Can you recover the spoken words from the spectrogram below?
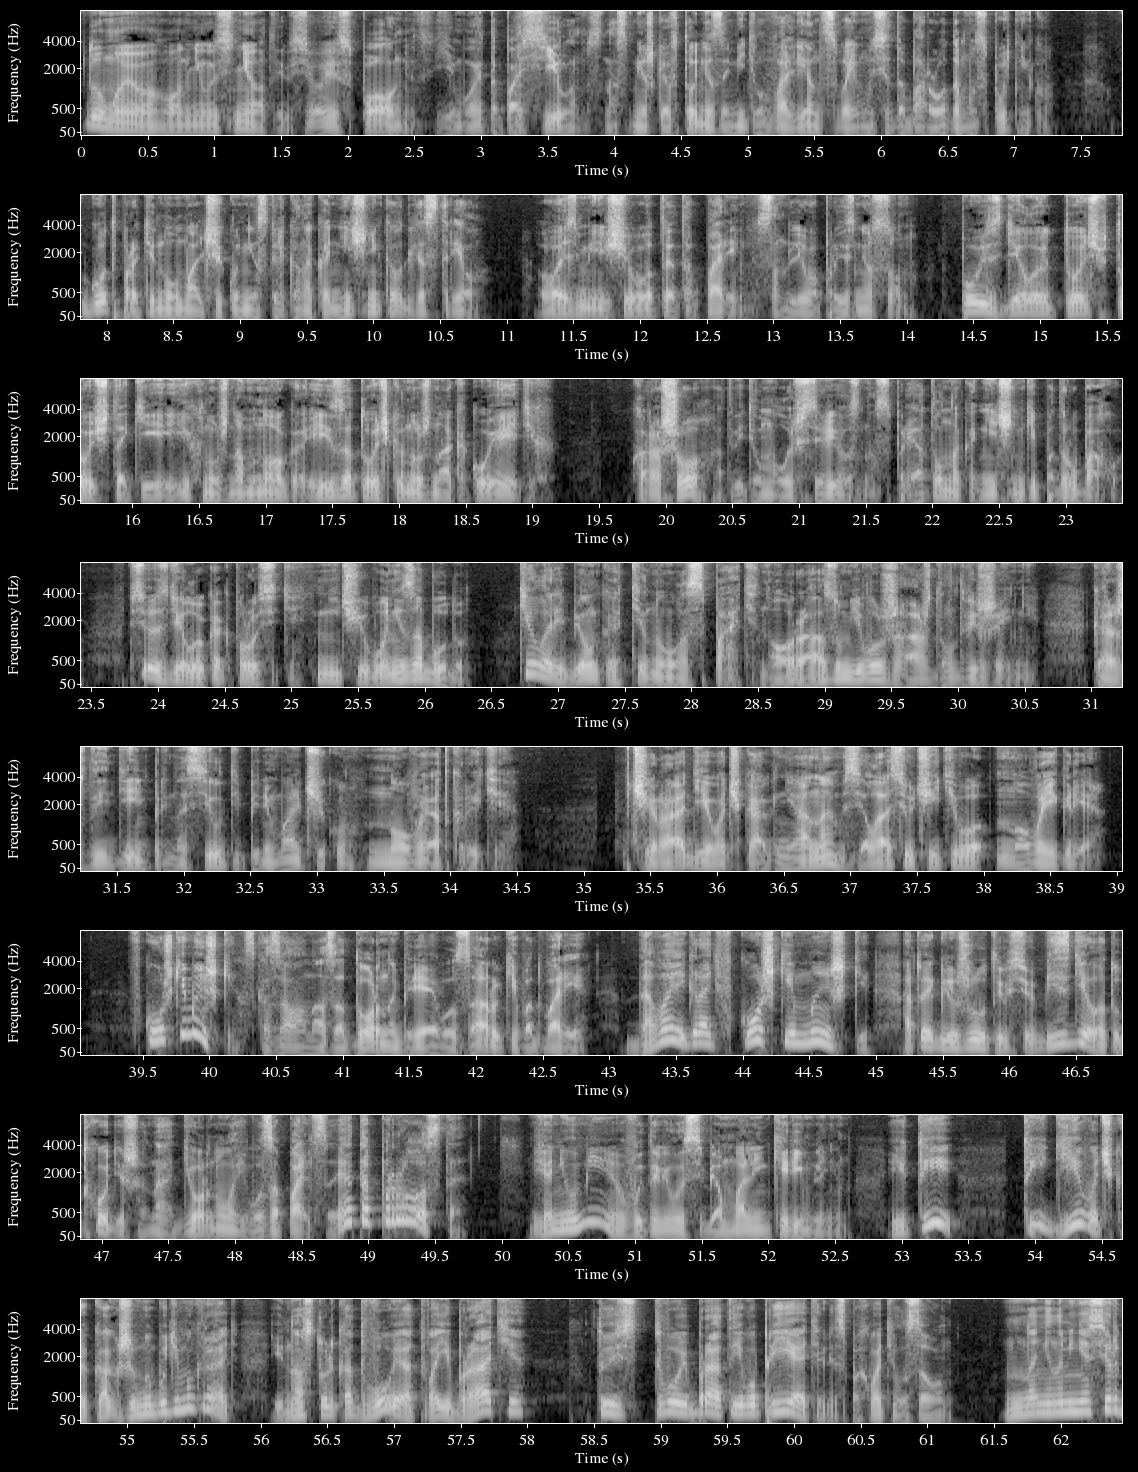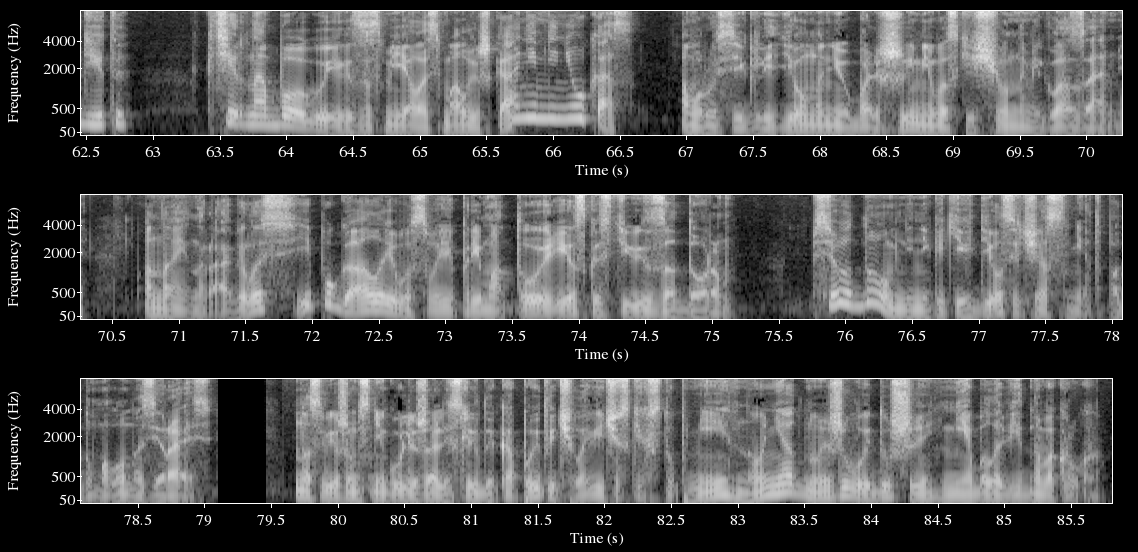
«Думаю, он не уснет и все исполнит. Ему это по силам», — с насмешкой в тоне заметил Валент своему седобородому спутнику. Год протянул мальчику несколько наконечников для стрел. «Возьми еще вот это, парень», — сонливо произнес он. «Пусть делают точь-в-точь точь такие, их нужно много, и заточка нужна, как у этих». «Хорошо», — ответил малыш серьезно, спрятал наконечники под рубаху. «Все сделаю, как просите, ничего не забуду». Тело ребенка тянуло спать, но разум его жаждал движений. Каждый день приносил теперь мальчику новое открытие. Вчера девочка Огняна взялась учить его новой игре. «В кошки-мышки», — сказала она задорно, беря его за руки во дворе. «Давай играть в кошки-мышки, а то я гляжу, ты все без дела тут ходишь». Она дернула его за пальцы. «Это просто». «Я не умею», — выдавил из себя маленький римлянин. «И ты? Ты девочка, как же мы будем играть? И нас только двое, а твои братья...» «То есть твой брат и его приятели», — спохватился он. «Но они на меня сердиты». «К чернобогу их!» — засмеялась малышка. «Они мне не указ». Амвросий глядел на нее большими восхищенными глазами — она и нравилась, и пугала его своей прямотой, резкостью и задором. «Все одно у меня никаких дел сейчас нет», — подумал он, озираясь. На свежем снегу лежали следы копыт и человеческих ступней, но ни одной живой души не было видно вокруг.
